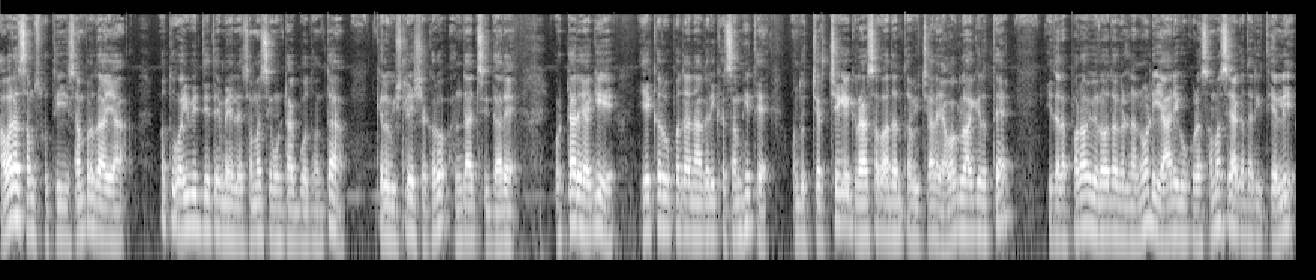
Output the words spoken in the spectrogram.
ಅವರ ಸಂಸ್ಕೃತಿ, ಸಂಪ್ರದಾಯ ಮತ್ತು ವೈವಿಧ್ಯತೆ ಮೇಲೆ ಸಮಸ್ಯೆ ಉಂಟಾಗ್ಬೋದು ಅಂತ ಕೆಲವು ವಿಶ್ಲೇಷಕರು ಅಂದಾಜಿಸಿದ್ದಾರೆ. ಒಟ್ಟಾರೆಯಾಗಿ ಏಕರೂಪದ ನಾಗರಿಕ ಸಂಹಿತೆ ಒಂದು ಚರ್ಚೆಗೆ ಗ್ರಾಸವಾದಂಥ ವಿಚಾರ ಯಾವಾಗಲೂ ಆಗಿರುತ್ತೆ. ಇದರ ಪರ ವಿರೋಧಗಳನ್ನ ನೋಡಿ ಯಾರಿಗೂ ಕೂಡ ಸಮಸ್ಯೆ ಆಗದ ರೀತಿಯಲ್ಲಿ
